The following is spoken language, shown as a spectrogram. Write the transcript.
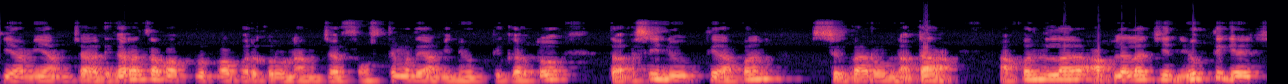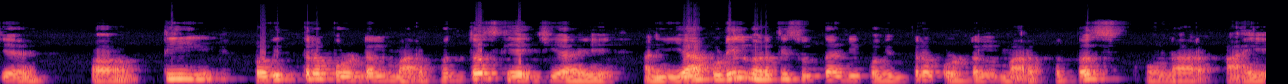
की आम्ही आमच्या अधिकाराचा वापर वापर करून आमच्या संस्थेमध्ये आम्ही नियुक्ती करतो तर अशी नियुक्ती आपण स्वीकारू नका. आपणला आपल्याला जी नियुक्ती घ्यायची आहे ती पवित्र पोर्टल मार्फतच घ्यायची आहे आणि या पुढील भरती सुद्धा ही पवित्र पोर्टल मार्फतच होणार आहे.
